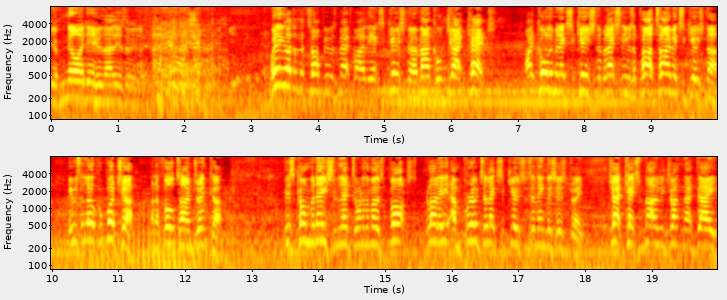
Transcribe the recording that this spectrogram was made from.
you have no idea who that is. When he got to the top, he was met by the executioner, a man called Jack Ketch. I call him an executioner, but actually he was a part-time executioner. He was a local butcher and a full-time drinker. This combination led to one of the most botched, bloody and brutal executions in English history. Jack Ketch was not only drunk that day,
